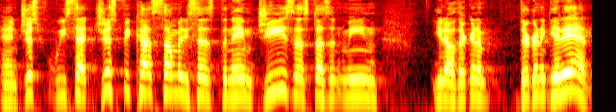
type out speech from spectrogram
And just we said just because somebody says the name Jesus doesn't mean, you know, they're going to they're going to get in.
